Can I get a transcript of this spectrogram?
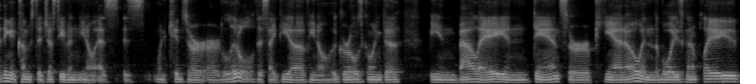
I think it comes to just even you know as as when kids are are little, this idea of you know the girls going to be in ballet and dance or piano and the boy is going to play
